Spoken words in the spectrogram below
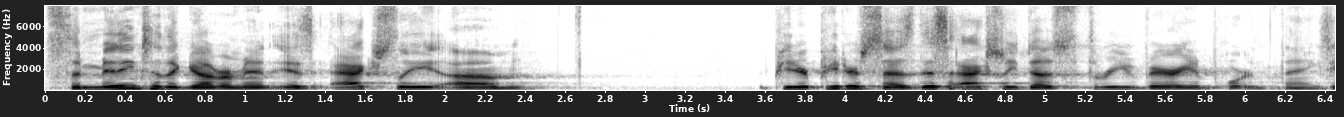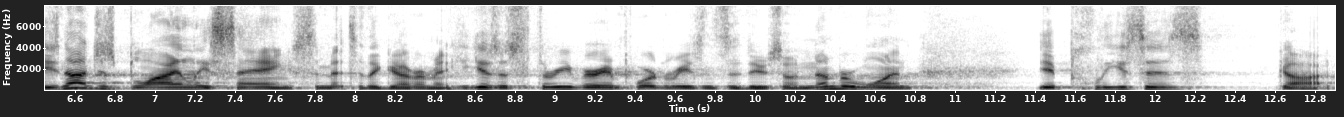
Submitting to the government is actually. Um, Peter, Peter says this actually does three very important things. He's not just blindly saying submit to the government, he gives us three very important reasons to do so. Number one, it pleases God.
